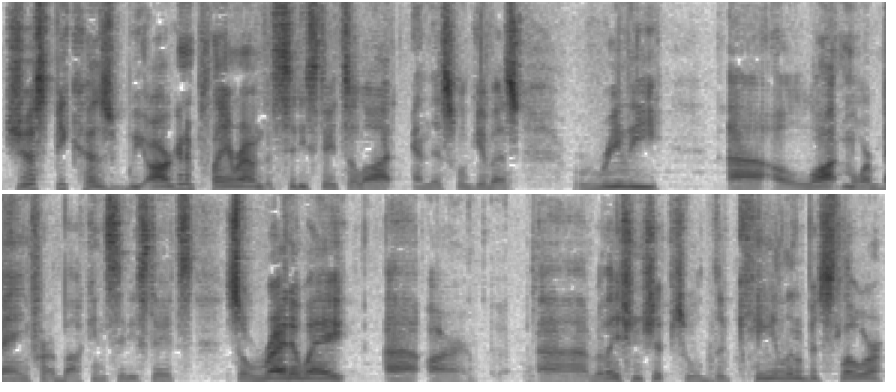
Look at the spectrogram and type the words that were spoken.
just because we are going to play around the city states a lot, and this will give us really uh, a lot more bang for our buck in city states. So right away, uh, our uh, relationships will decay a little bit slower,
